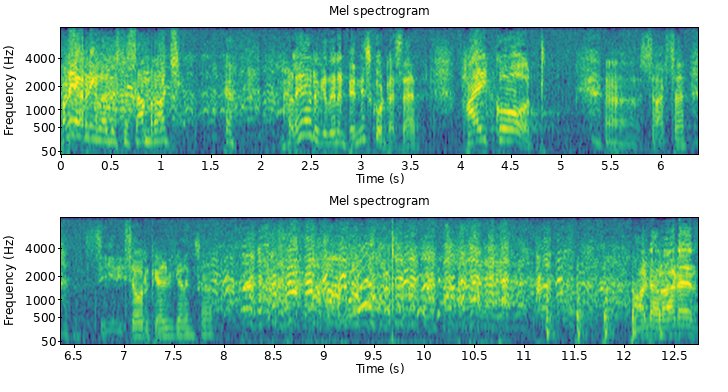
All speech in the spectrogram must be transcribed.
விளையாடுறீங்களா மிஸ்டர் சாம்ராஜ்? விளையாடுறதுன்னு டென்னிஸ் கோர்ட்டா sir? High court sir sir சீரியஸா ஒரு கேள்வி கேளுங்க sir. Order order.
